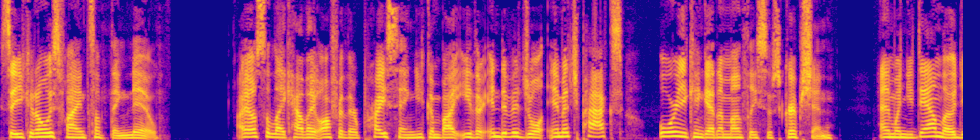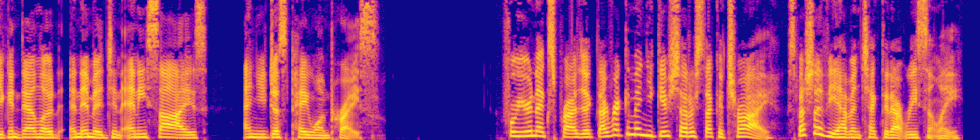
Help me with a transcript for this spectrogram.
So you can always find something new. I also like how they offer their pricing. You can buy either individual image packs or you can get a monthly subscription. And when you download, you can download an image in any size and you just pay one price. For your next project, I recommend you give Shutterstock a try, especially if you haven't checked it out recently.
